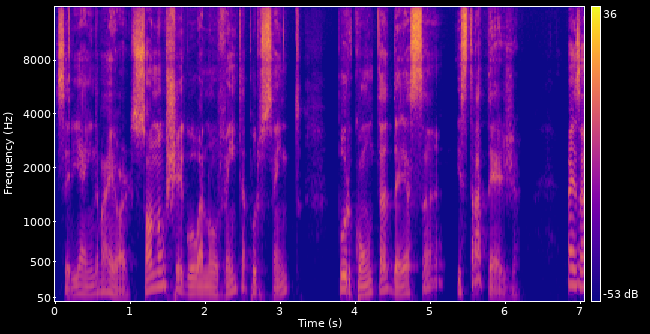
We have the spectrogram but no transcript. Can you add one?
Seria ainda maior. Só não chegou a 90% por conta dessa estratégia. Mas é,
